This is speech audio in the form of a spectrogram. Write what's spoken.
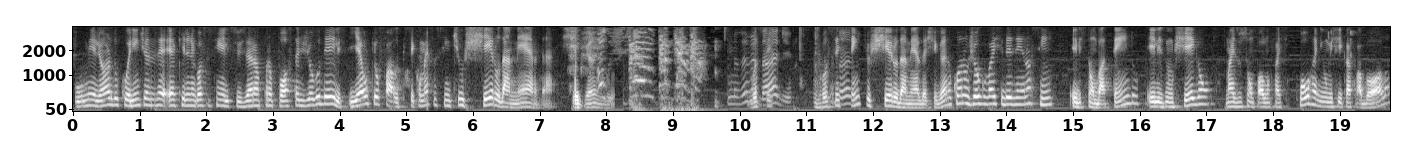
O melhor do Corinthians é, é, aquele negócio assim, eles fizeram a proposta de jogo deles. E é o que eu falo, que você começa a sentir o cheiro da merda chegando. O cheiro da merda! Mas é verdade. Você, você é verdade. sente o cheiro da merda chegando quando o jogo vai se desenhando assim. Eles estão batendo, eles não chegam, mas o São Paulo não faz porra nenhuma e fica com a bola.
